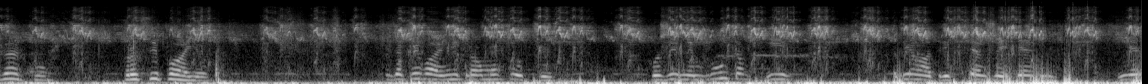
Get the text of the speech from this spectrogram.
Зверху просипаю, закриваю нітрамофоску поживним ґрунтом і ліатрик це вже йде не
